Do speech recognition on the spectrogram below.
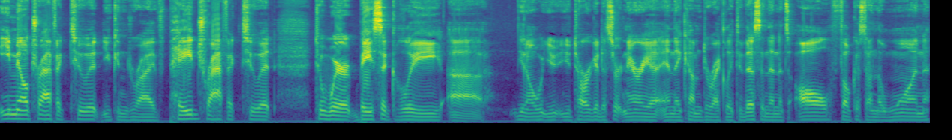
email traffic to it. You can drive paid traffic to it, to where basically, uh, you know, you, you target a certain area and they come directly to this, and then it's all focused on the one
